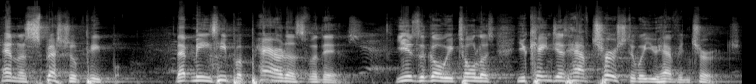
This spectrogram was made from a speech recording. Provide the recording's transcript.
and a special people. That means He prepared us for this. Years ago, He told us you can't just have church the way you have in church.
